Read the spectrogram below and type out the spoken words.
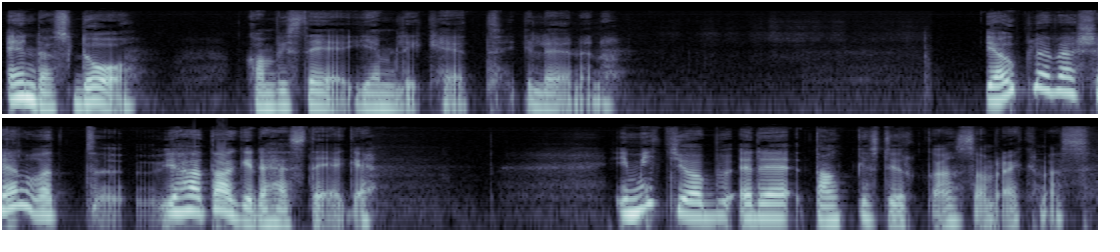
Endast då kan vi se jämlikhet i lönerna. Jag upplever själv att jag har tagit det här steget. I mitt jobb är det tankestyrkan som räknas.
